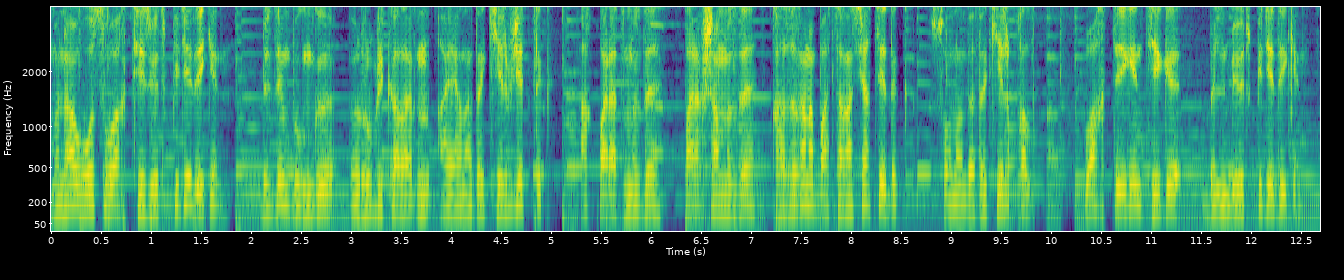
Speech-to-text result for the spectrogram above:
Мынау осы уақыт тез өтіп кетеді екен. Біздің бүгінгі рубрикалардың аяғына да келіп жеттік. Ақпаратымызды парақшамызды қазір ғана бастаған сияқты едік. Соңында да келіп қалдық. Уақыт деген тегі білінбей өтіп кетеді екен.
